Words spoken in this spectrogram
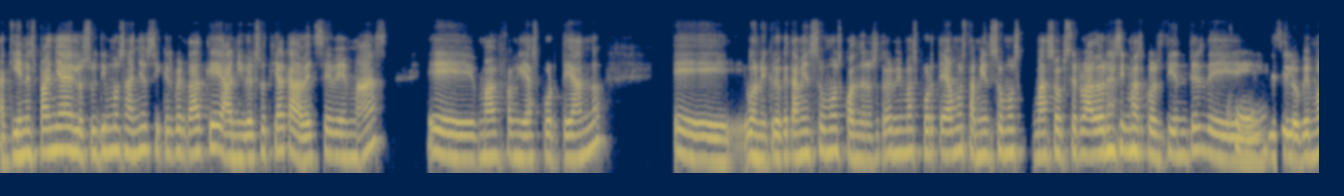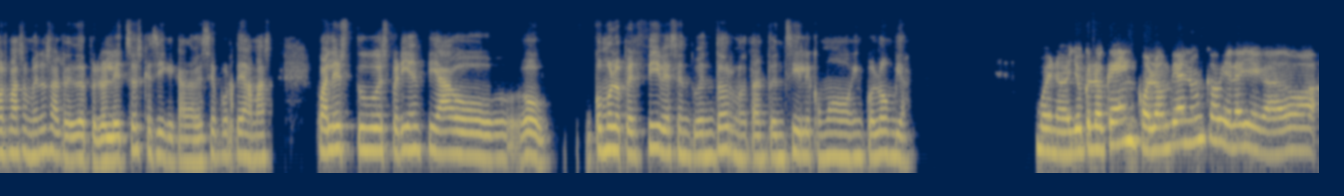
aquí en España en los últimos años sí que es verdad que a nivel social cada vez se ve más, eh, más familias porteando eh, bueno, y creo que también somos, cuando nosotras mismas porteamos, también somos más observadoras y más conscientes de, si lo vemos más o menos alrededor, pero el hecho es que sí, que cada vez se portea más. ¿Cuál es tu experiencia o, cómo lo percibes en tu entorno, tanto en Chile como en Colombia? Bueno, yo creo que en Colombia nunca hubiera llegado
